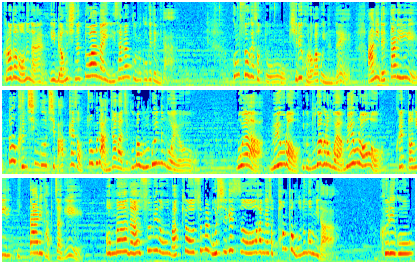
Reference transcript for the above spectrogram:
그러던 어느 날 이 명희 씨는 또 하나의 이상한 꿈을 꾸게 됩니다. 꿈속에서 또 길을 걸어가고 있는데 아니 내 딸이 또 그 친구 집 앞에서 쪼그려 앉아가지고 막 울고 있는 거예요. 뭐야 왜 울어? 이거 누가 그런 거야? 왜 울어? 그랬더니 이 딸이 갑자기 엄마 나 숨이 너무 막혀 숨을 못 쉬겠어 하면서 펑펑 우는 겁니다. 그리고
